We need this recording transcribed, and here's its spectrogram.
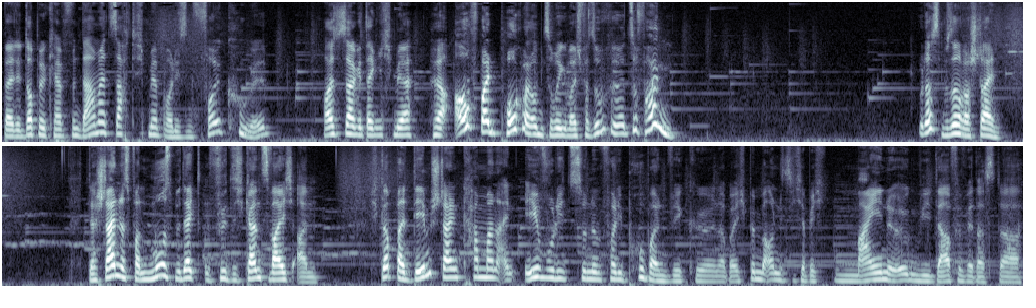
bei den Doppelkämpfen, damals dachte ich mir, boah, die sind voll cool. Heutzutage denke ich mir, hör auf, mein Pokémon umzubringen, weil ich versuche zu fangen. Und das ist ein besonderer Stein. Der Stein ist von Moos bedeckt und fühlt sich ganz weich an. Glaube, bei dem Stein kann man ein Evoli zu einem Volliproba entwickeln. Aber ich bin mir auch nicht sicher. Aber ich meine irgendwie, dafür wäre das da.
